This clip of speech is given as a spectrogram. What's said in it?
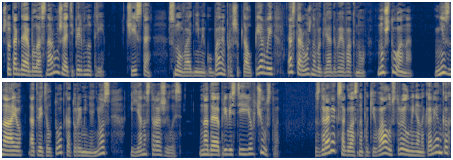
что тогда я была снаружи, а теперь внутри. «Чисто», — снова одними губами прошептал первый, осторожно выглядывая в окно. «Ну что она?» «Не знаю», — ответил тот, который меня нес, и я насторожилась. «Надо привести ее в чувство». Здоровяк согласно покивал, устроил меня на коленках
